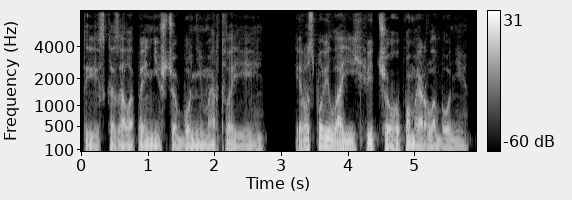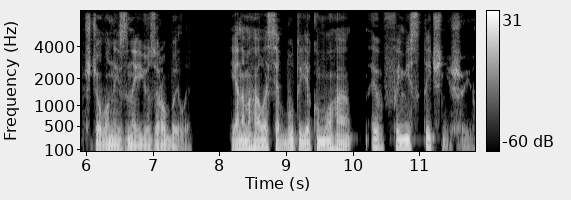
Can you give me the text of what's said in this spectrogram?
Ти сказала Пенні, що Бонні мертва, і і розповіла їй, від чого померла Бонні, що вони з нею зробили. Я намагалася бути якомога ефемістичнішою.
